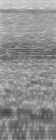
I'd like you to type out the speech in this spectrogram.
Bye.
